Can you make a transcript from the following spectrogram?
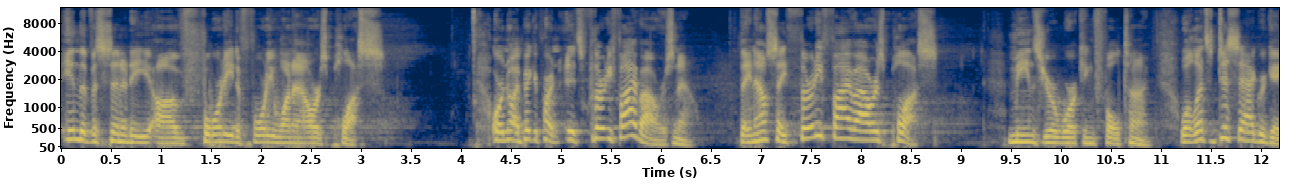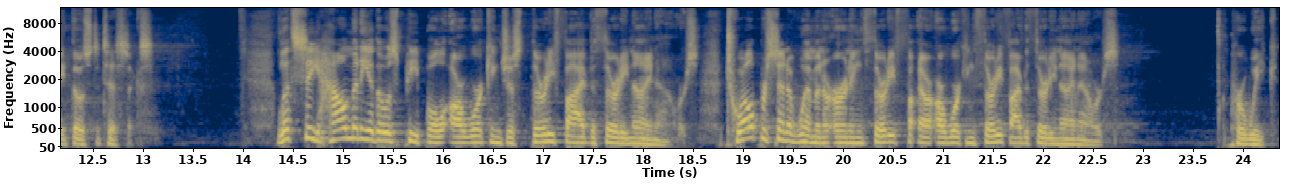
in the vicinity of 40 to 41 hours plus. Or no, I beg your pardon, it's 35 hours now. They now say 35 hours plus means you're working full time. Well, let's disaggregate those statistics. Let's see how many of those people are working just 35 to 39 hours. 12% of women are earning 30, are working 35 to 39 hours per week.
